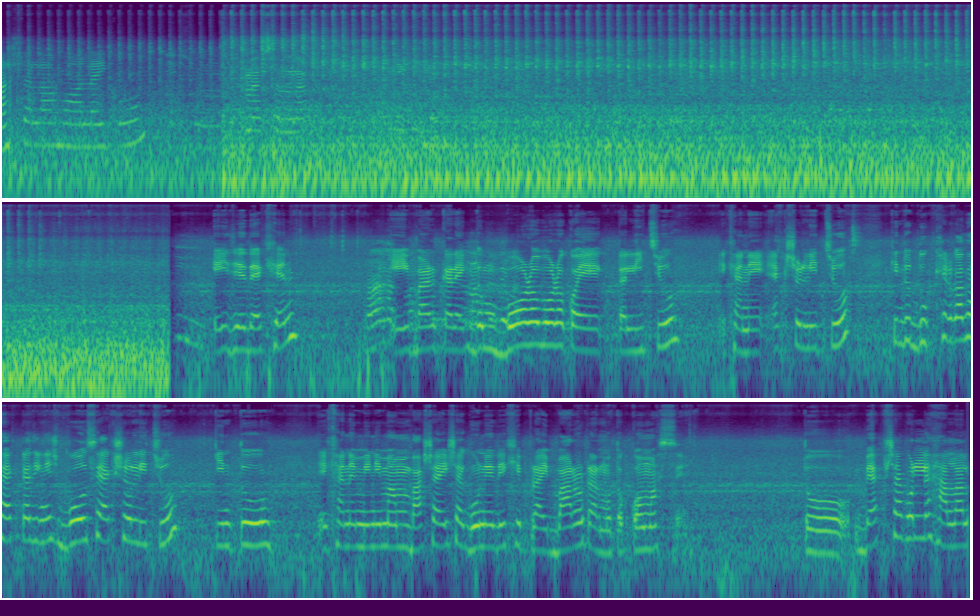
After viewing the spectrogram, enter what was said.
আসসালামু আলাইকুম। মাশাল্লাহ এই যে দেখেন এইবারকার একদম বড় বড় কয়েকটা লিচু এখানে একশো লিচু। কিন্তু দুঃখের কথা একটা জিনিস বলছে একশো লিচু কিন্তু এখানে মিনিমাম বাসা এসে গুনে দেখি প্রায় বারোটার মতো কম আছে। তো ব্যবসা করলে হালাল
